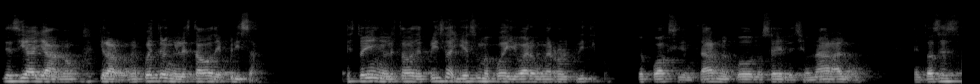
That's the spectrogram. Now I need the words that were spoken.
decía, ya, no, claro, me encuentro en el estado de prisa. Estoy en el estado de prisa y eso me puede llevar a un error crítico. Yo puedo accidentar, me puedo, no sé, lesionar algo. Entonces,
